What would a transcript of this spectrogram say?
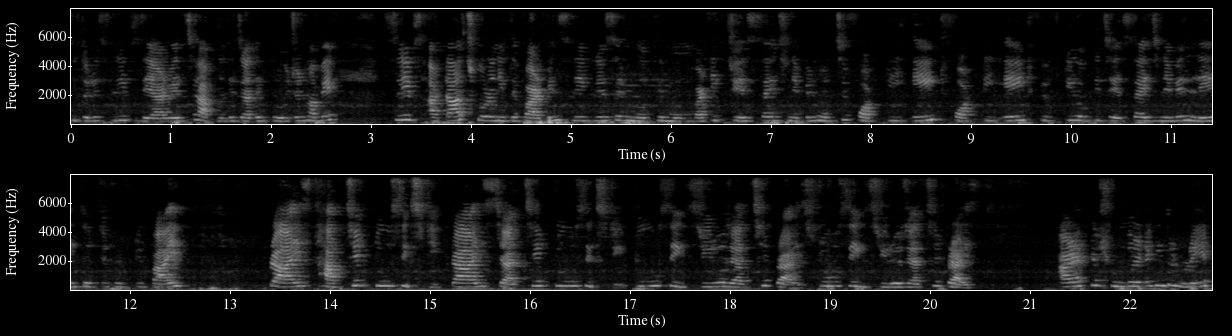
ভিতরে স্লিভস দেওয়া রয়েছে। আপনাদের যাদের প্রয়োজন হবে স্লিভস অ্যাটাচ করে নিতে পারবেন। স্লিভলেসের মধ্যে মোমবাটিক চেস্ট সাইজ নেবেন হচ্ছে forty eight forty eight fifty অব্দি চেস্ট সাইজ নেবেন। লেন্থ হচ্ছে ফিফটি ফাইভ প্রাইস থাকছে টু সিক্সটি প্রাইস যাচ্ছে two sixty two six zero যাচ্ছে প্রাইস টু সিক্স জিরো যাচ্ছে প্রাইস আর একটা সুন্দর, এটা কিন্তু রেড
